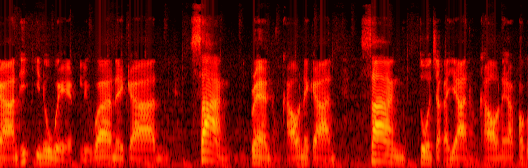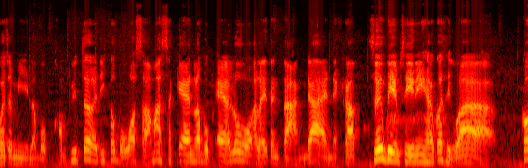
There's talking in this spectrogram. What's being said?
การที่ innovate หรือว่าในการสร้างแบรนด์ของเขาในการสร้างตัวจักรยานของเขานะครับเขาก็จะมีระบบคอมพิวเตอร์ที่เขาบอกว่าสามารถสแกนระบบแอโร่อะไรต่างๆ ได้นะครับ ซึ่ง BMC นี้ครับก็ถือว่าก็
